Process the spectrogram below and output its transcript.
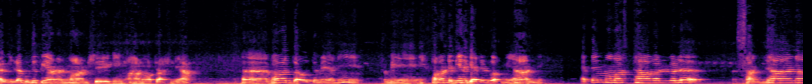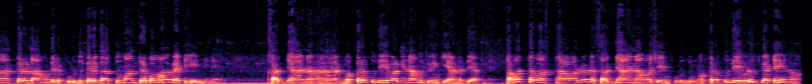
ඇවිල්ලා බුදු පියාණන් වහන්සේගෙන් අහන ප්‍රශ්නයක් භවත් ගෞතමයනි මේ තමන්ට තියෙන ගැටලුවක් මේ අහන්නේ. ඇතැම් අවස්ථාවල් වල සත්‍යයනා කරලා හොඳට පුරුදු කරගත්තු මන්ත්‍ර පවා වැටහෙන්නේ නැහැ. සත්‍යයනා නොකරපු දේවල් ගැන අමුතුවෙන් කියන්න දෙයක් නැහැ. තවත් අවස්ථාවල් වල සත්‍යයනා වශයෙන් පුරුදු නොකරපු දේවලුත් වැටහෙනවා.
